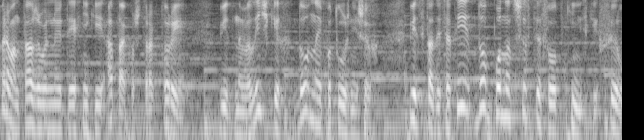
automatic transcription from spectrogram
перевантажувальної техніки, а також трактори від невеличких до найпотужніших від 110 до понад 600 кінських сил.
